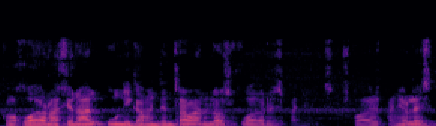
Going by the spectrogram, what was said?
Como jugador nacional únicamente entraban los jugadores españoles. Los jugadores españoles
